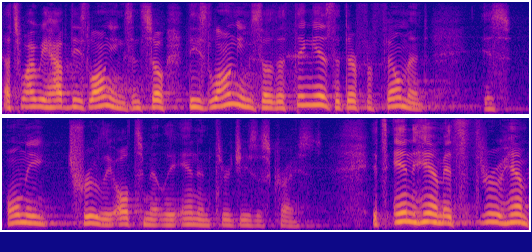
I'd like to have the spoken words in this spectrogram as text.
That's why we have these longings. And so, these longings, though, the thing is that their fulfillment is only truly, ultimately, in and through Jesus Christ. It's in Him, it's through Him,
